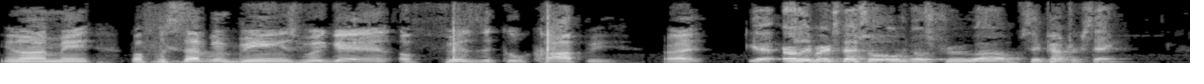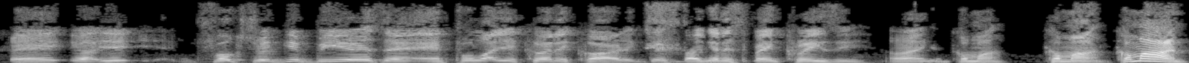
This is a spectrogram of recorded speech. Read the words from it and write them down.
You know what I mean? But for seven beans, we're getting a physical copy, right? Yeah, early bird special only goes through uh, St. Patrick's Day. Hey, you know, you, folks, drink your beers and, and pull out your credit card. and Get, start getting spent crazy. All right, come on, come on, come on.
